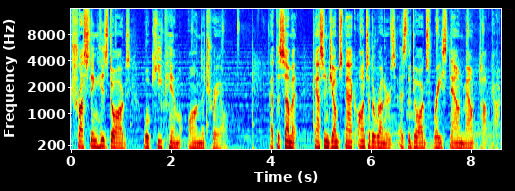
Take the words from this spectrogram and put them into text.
trusting his dogs will keep him on the trail. At the summit, Kaasen jumps back onto the runners as the dogs race down Mount Topkok.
